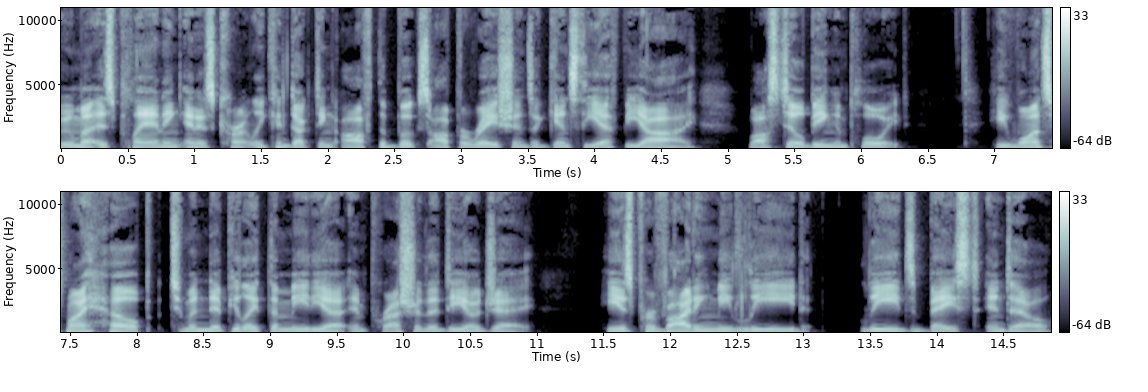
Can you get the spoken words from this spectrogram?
Buma is planning and is currently conducting off the books operations against the FBI while still being employed. He wants my help to manipulate the media and pressure the DOJ. He is providing me lead leads based intel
